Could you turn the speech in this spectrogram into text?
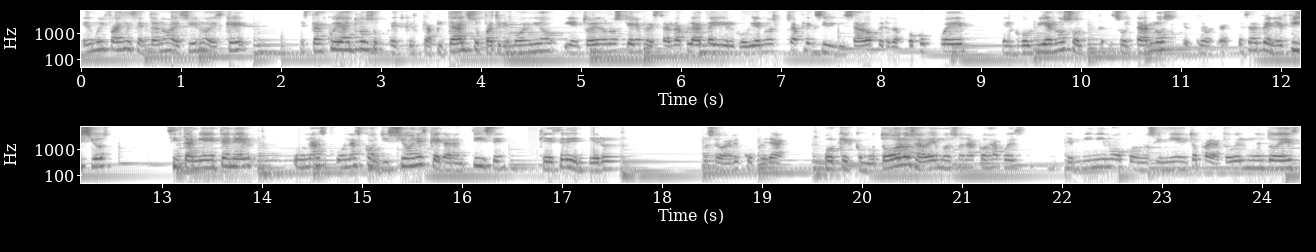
es muy fácil sentarnos a decir, no, es que están cuidando su, el capital, su patrimonio, y entonces no nos quieren prestar la plata y el gobierno está flexibilizado, pero tampoco puede el gobierno soltar los, esos beneficios sin también tener unas, unas condiciones que garanticen que ese dinero se va a recuperar. Porque como todos lo sabemos, una cosa pues de mínimo conocimiento para todo el mundo es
